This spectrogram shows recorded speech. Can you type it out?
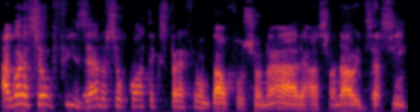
Agora, se eu fizer o seu córtex pré-frontal funcionar, a área racional, e disser assim,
